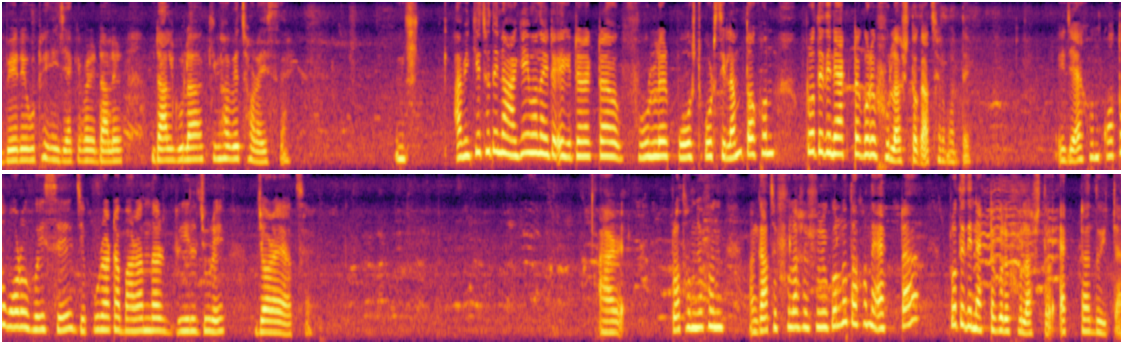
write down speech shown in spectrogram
বেড়ে উঠে এই যে একেবারে ডালের ডালগুলা কীভাবে ছড়াইছে। আমি কিছুদিন আগেই মানে এটা, এটার একটা ফুলের পোস্ট করছিলাম। তখন প্রতিদিন একটা করে ফুল আসতো গাছের মধ্যে। এই যে এখন কত বড় হয়েছে যে পুরাটা বারান্দার গ্রিল জুড়ে জড়ায় আছে। আর প্রথম যখন গাছে ফুল আসা শুরু করল, তখন একটা, প্রতিদিন একটা করে ফুল আসতো, একটা, দুইটা।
